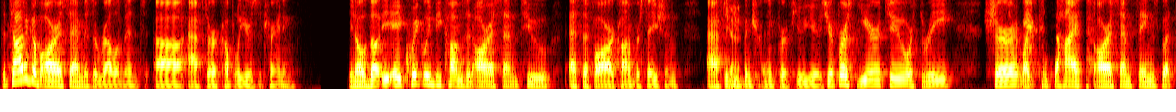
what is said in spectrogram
The topic of RSM is irrelevant uh, after a couple years of training. You know, the, it quickly becomes an RSM to SFR conversation after Yeah. you've been training for a few years. Your first year or two or three, sure, like pick the highest RSM things, but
